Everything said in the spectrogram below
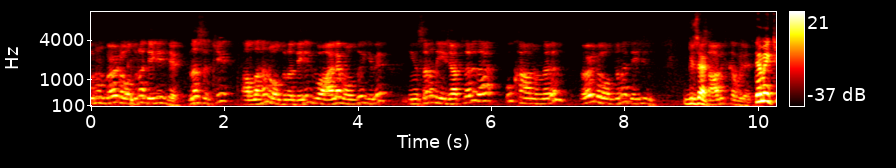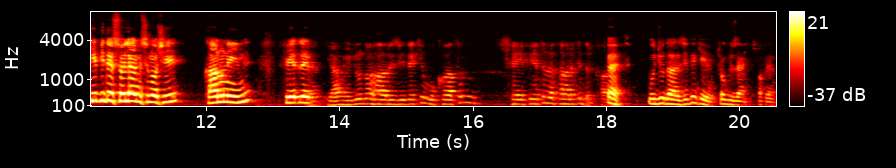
bunun böyle olduğuna delildir. Nasıl ki Allah'ın olduğuna delil bu alem olduğu gibi insanın icatları da bu kanunların öyle olduğuna delil. Güzel. Sabit kabul et. Demek ki bir de söyler misin o şeyi? Kanun neyimdi? Fe- Yani vücudu haricideki vukuatın keyfiyeti ve tarifidir kanun. Evet. Vücud haricindeki çok güzel. Aferin.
